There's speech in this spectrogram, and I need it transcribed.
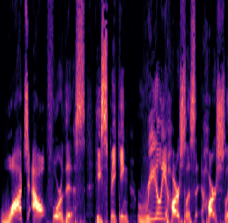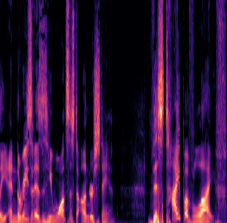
Watch out for this. He's speaking really harshly, and the reason is, is he wants us to understand this type of life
